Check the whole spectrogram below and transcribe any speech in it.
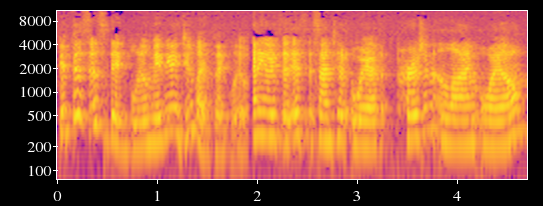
If this is Big Blue, maybe I do like Big Blue. Anyways, it is scented with Persian lime oil,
